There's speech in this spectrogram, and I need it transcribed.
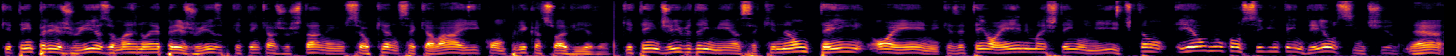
que tem prejuízo, mas não é prejuízo porque tem que ajustar nem não sei o que, não sei o que lá e complica a sua vida? Que tem dívida imensa, que não tem ON, quer dizer, tem ON, mas tem o NIT. Então, eu não consigo entender o sentido, né?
